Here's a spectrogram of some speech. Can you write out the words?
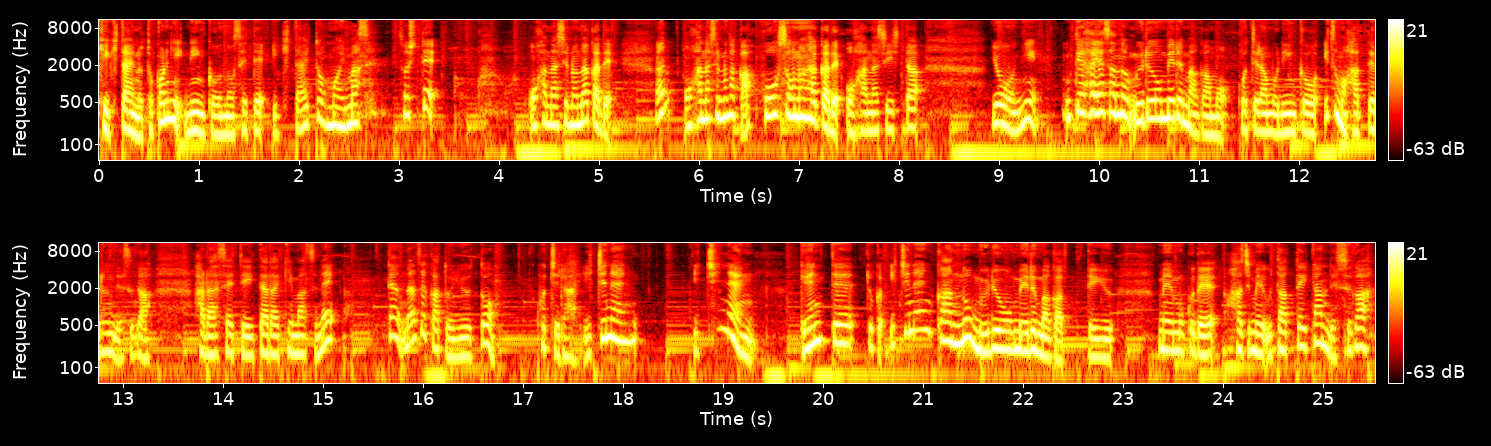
聞きたいのところにリンクを載せていきたいと思います。そしてお話の中でん？お話の中？放送の中でお話ししたように池早さんの無料メルマガもこちらもリンクをいつも貼ってるんですが貼らせていただきますね。でなぜかというとこちら1年1年限定というか1年間の無料メルマガっていう名目で初め歌っていたんですが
